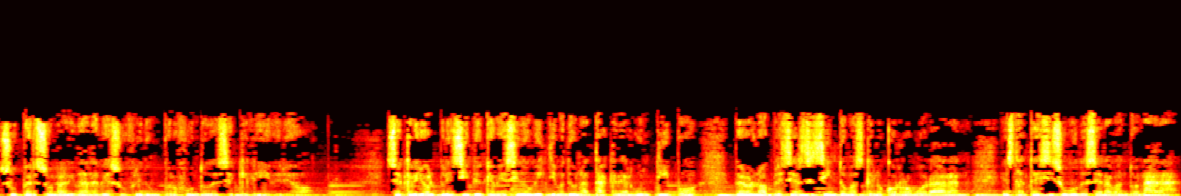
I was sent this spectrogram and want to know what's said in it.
Su personalidad había sufrido un profundo desequilibrio. Se creyó al principio que había sido víctima de un ataque de algún tipo, pero no apreciarse síntomas que lo corroboraran, esta tesis hubo de ser abandonada.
